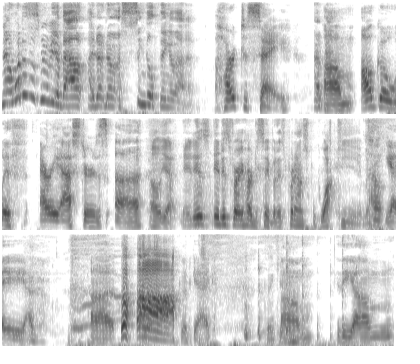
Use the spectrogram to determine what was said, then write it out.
Now, what is this movie about? I don't know a single thing about it. Hard to say. Okay. Um, I'll go with Ari Aster's. Uh, Oh yeah, it is. It is very hard to say, but it's pronounced Joaquin. oh yeah, yeah, yeah. Uh, Thank good gag. Thank you. Um, the um,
